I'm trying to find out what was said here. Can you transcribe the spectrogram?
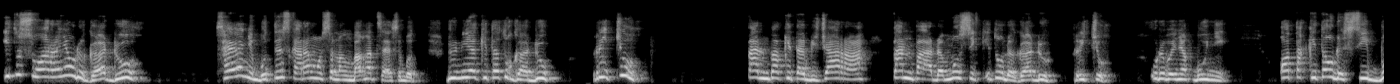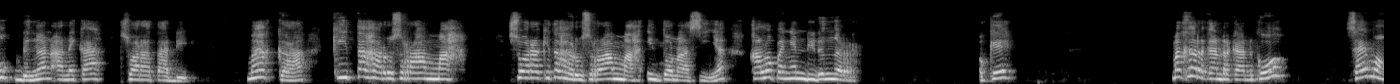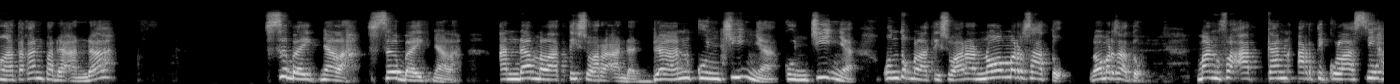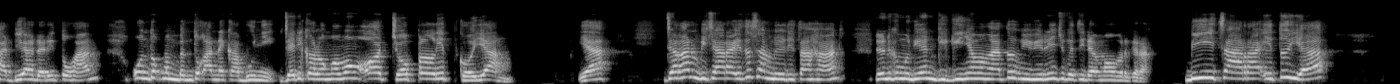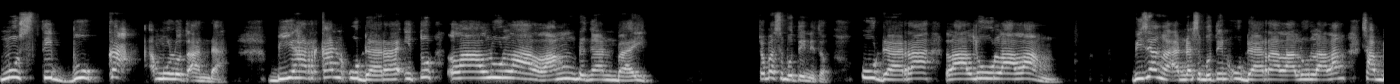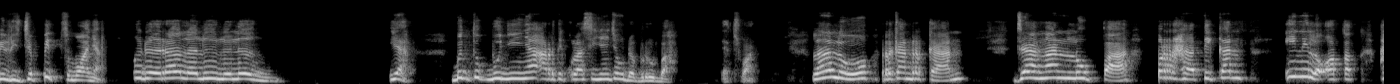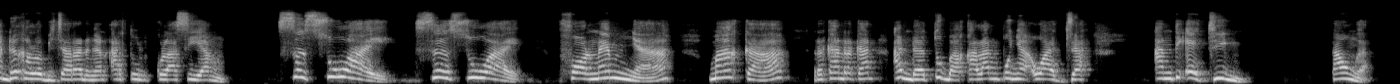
Itu suaranya udah gaduh. Saya nyebutnya sekarang senang banget saya sebut. Dunia kita tuh gaduh, ricuh. Tanpa kita bicara, tanpa ada musik itu udah gaduh, ricuh. Udah banyak bunyi otak kita udah sibuk dengan aneka suara tadi. Maka kita harus ramah. Suara kita harus ramah intonasinya kalau pengen didengar. Oke? Maka rekan-rekanku, saya mau mengatakan pada Anda, sebaiknya lah, sebaiknya lah, Anda melatih suara Anda. Dan kuncinya, kuncinya untuk melatih suara nomor satu, nomor satu, manfaatkan artikulasi hadiah dari Tuhan untuk membentuk aneka bunyi. Jadi kalau ngomong ojo pelit goyang, ya jangan bicara itu sambil ditahan dan kemudian giginya mengatur, bibirnya juga tidak mau bergerak. Bicara itu ya mesti buka mulut Anda. Biarkan udara itu lalu lalang dengan baik. Coba sebutin itu. Udara lalu lalang. Bisa nggak Anda sebutin udara lalu lalang sambil dijepit semuanya? Udara lalu leleng. Ya, bentuk bunyinya, artikulasinya aja udah berubah. That's one. Lalu, rekan-rekan, jangan lupa perhatikan ini loh otot. Anda kalau bicara dengan artikulasi yang sesuai, sesuai fonemnya, maka rekan-rekan Anda tuh bakalan punya wajah anti aging. Tahu nggak?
